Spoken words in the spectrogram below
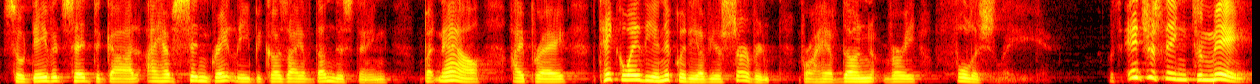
So David said to God, I have sinned greatly because I have done this thing. But now, I pray, take away the iniquity of your servant, for I have done very foolishly. What's interesting to me,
